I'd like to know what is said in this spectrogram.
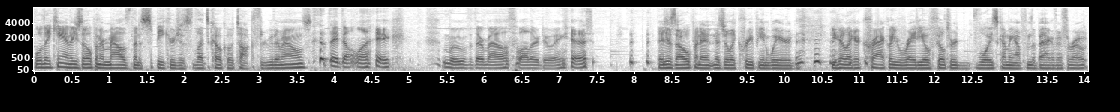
Well, they can. They just open their mouths, then a speaker just lets Coco talk through their mouths. they don't like move their mouth while they're doing it. They just open it, and it's really creepy and weird. You hear like a crackly radio filtered voice coming out from the back of their throat.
